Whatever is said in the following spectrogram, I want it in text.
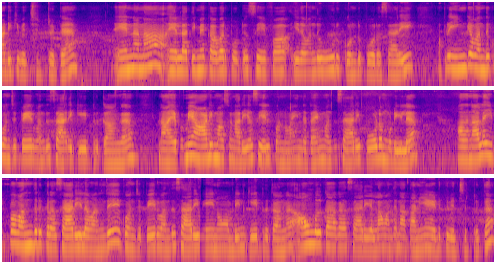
அடுக்கி வச்சிட்ருக்கேன் என்னென்னா எல்லாத்தையுமே கவர் போட்டு சேஃபாக இதை வந்து ஊருக்கு கொண்டு போகிற saree. அப்புறம் இங்கே வந்து கொஞ்சம் பேர் வந்து சாரீ கேட்டிருக்காங்க. நான் எப்போவுமே ஆடி மாதம் நிறைய சேல் பண்ணுவேன். இந்த டைம் வந்து சாரீ போட முடியல. அதனால் இப்போ வந்திருக்கிற சாரியில் வந்து கொஞ்சம் பேர் வந்து saree வேணும் அப்படின்னு கேட்டிருக்காங்க. அவங்களுக்காக சாரியெல்லாம் எல்லாம் வந்து நான் தனியாக எடுத்து வச்சிட்ருக்கேன்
